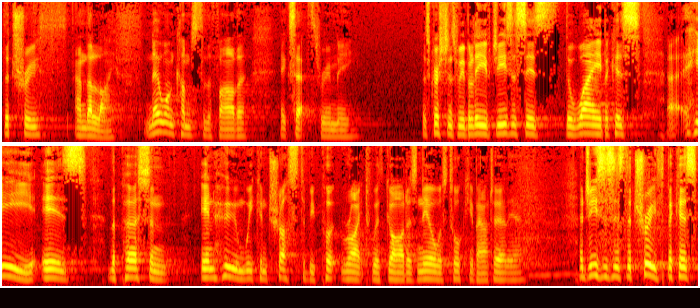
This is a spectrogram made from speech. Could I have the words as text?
the truth, and the life. No one comes to the Father except through me. As Christians, we believe Jesus is the way because uh, he is the person in whom we can trust to be put right with God, as Neil was talking about earlier. And Jesus is the truth because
